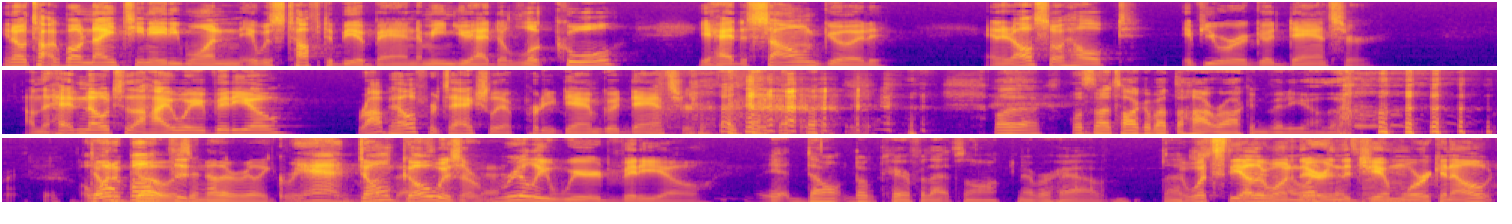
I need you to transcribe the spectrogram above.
you know, talk about 1981. It was tough to be a band. I mean, you had to look cool, you had to sound good, and it also helped if you were a good dancer. On the Heading Out to the Highway video, Rob Halford's actually a pretty damn good dancer. Well, uh, let's not talk about the hot rockin' video though. Don't what about Go the, is another really great. Yeah, Don't Go song, is a yeah. really weird video. Yeah, don't don't care for that song. Never have. What's just- the other yeah, one? I They're like in the that song, gym working out.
